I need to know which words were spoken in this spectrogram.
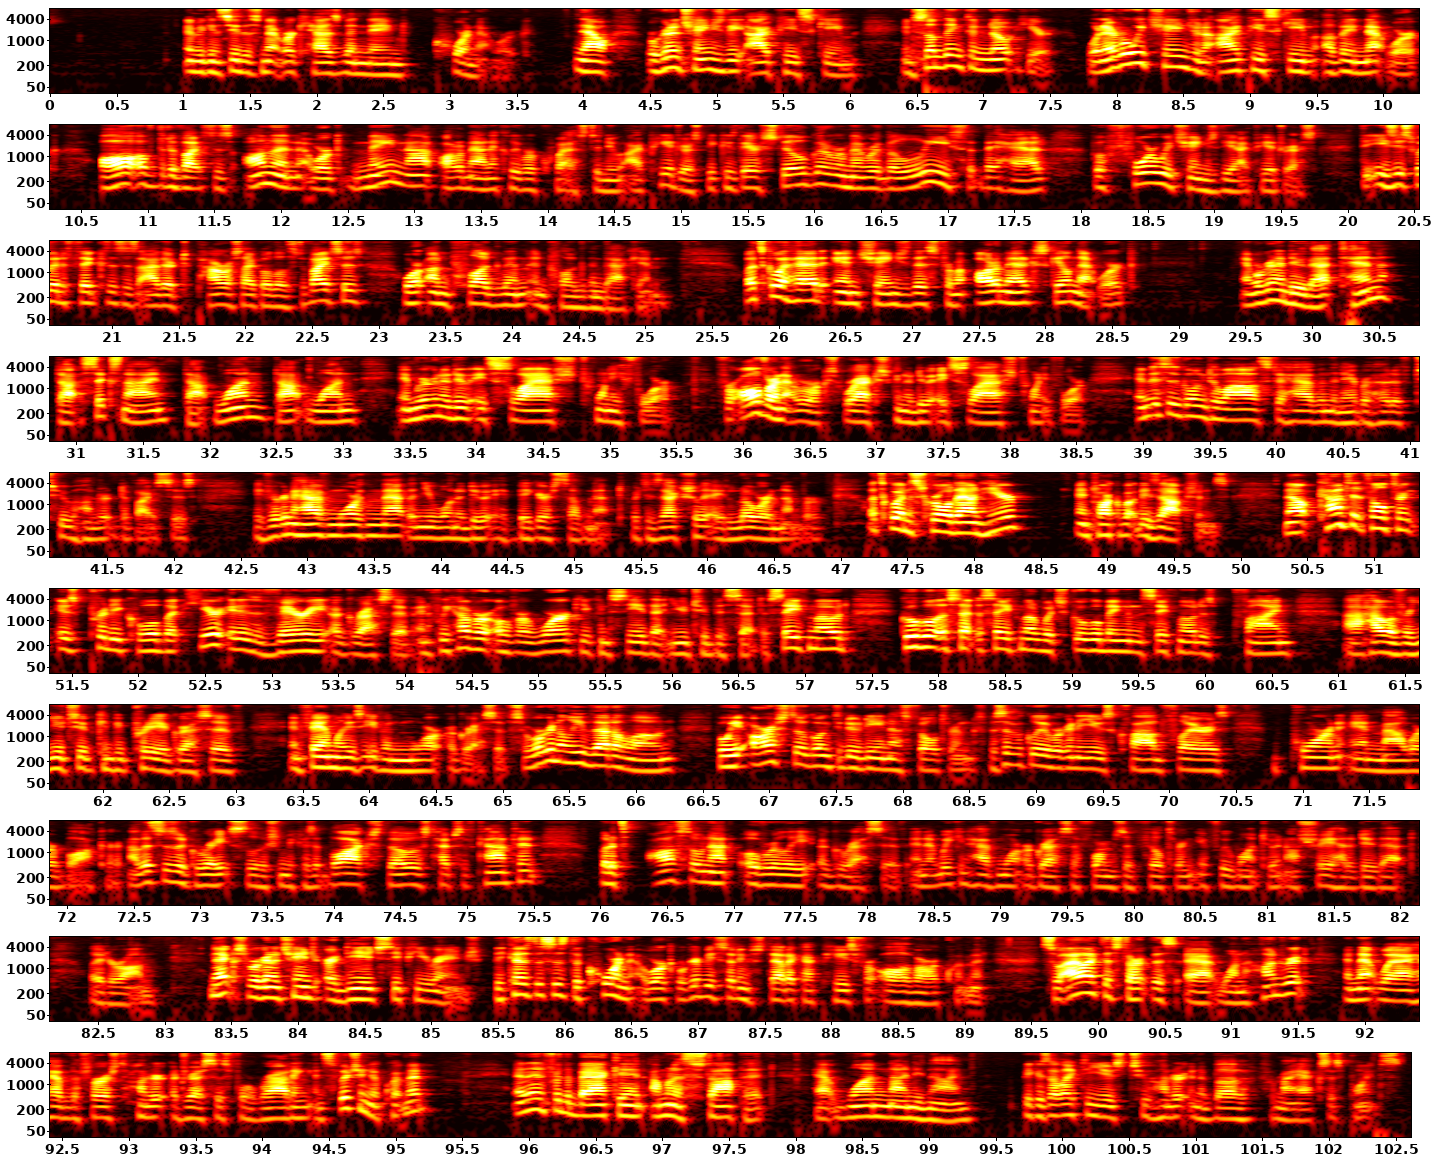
and we can see this network has been named Core Network. Now, we're going to change the IP scheme. And something to note here, whenever we change an IP scheme of a network, all of the devices on that network may not automatically request a new IP address because they're still going to remember the lease that they had before we change the IP address. The easiest way to fix this is either to power cycle those devices or unplug them and plug them back in. Let's go ahead and change this from an automatic scale network, and we're going to do that 10 .69.1.1, and we're going to do a slash 24. For all of our networks, we're actually going to do a slash 24. And this is going to allow us to have in the neighborhood of 200 devices. If you're going to have more than that, then you want to do a bigger subnet, which is actually a lower number. Let's go ahead and scroll down here and talk about these options. Now, content filtering is pretty cool, but here it is very aggressive. And if we hover over work, you can see that YouTube is set to safe mode. Google is set to safe mode, which Google being in safe mode is fine. Uh, however, YouTube can be pretty aggressive and family is even more aggressive. So we're going to leave that alone, but we are still going to do DNS filtering. Specifically, we're going to use Cloudflare's porn and malware blocker. Now this is a great solution because it blocks those types of content, but it's also not overly aggressive. And we can have more aggressive forms of filtering if we want to, and I'll show you how to do that later on. Next, we're going to change our DHCP range. Because this is the core network, we're going to be setting static IPs for all of our equipment. So I like to start this at 100, and that way I have the first 100 addresses for routing and switching equipment. And then for the back end, I'm going to stop it at 199 because I like to use 200 and above for my access points.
